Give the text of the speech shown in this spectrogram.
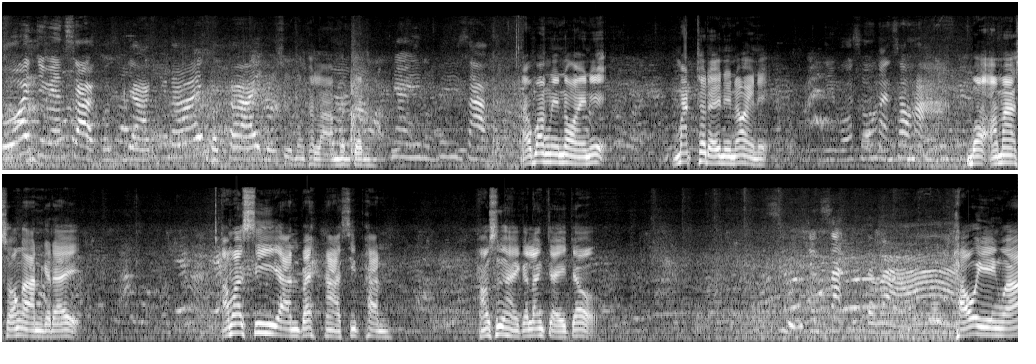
โอ้ยจะเป็นสักก็อยากกินอะไรก็ขายดิซื้อบังคลามเหมือนกันไงลูกพี่สั่งเอาบ้างหน่อยๆนี่มัดเท่าใดน้อยๆนี่นี่บ่สองอันเศร้าหาบอกเอามาสองอันก็ได้ เอามาสี่อันไปหาสิบพันเขาซื้อให้กำลังใจเจ้าสิจังสั่นแต่ว่าเผาเองวะ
